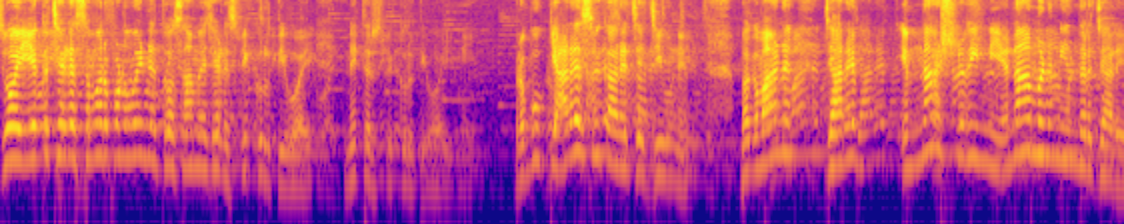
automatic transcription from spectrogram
જો એક છેડે સમર્પણ હોય ને, તો સામે છેડે સ્વીકૃતિ હોય, નહીતર સ્વીકૃતિ હોય નહીં. પ્રભુ ક્યારે સ્વીકારે છે જીવને? ભગવાન જ્યારે એમના શરીરની, એના મનની અંદર જ્યારે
